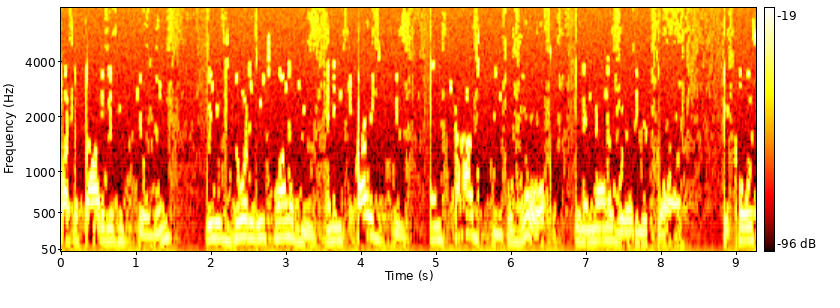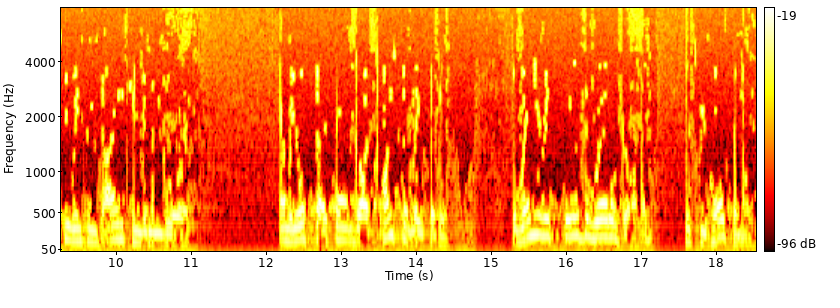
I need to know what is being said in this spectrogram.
like a father with his children, we exhorted each one of you and encouraged you and charged you to walk in a manner worthy of God, who calls you into his own kingdom and glory. And we also thank God constantly for this. That when you received the word of God, which you heard from us,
